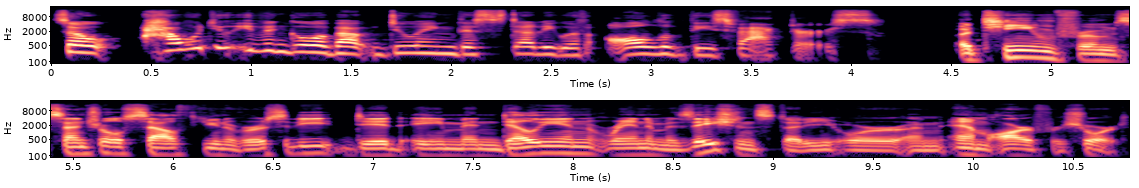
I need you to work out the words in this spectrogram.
So, how would you even go about doing this study with all of these factors? A team from Central South University did a Mendelian randomization study, or an MR for short.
